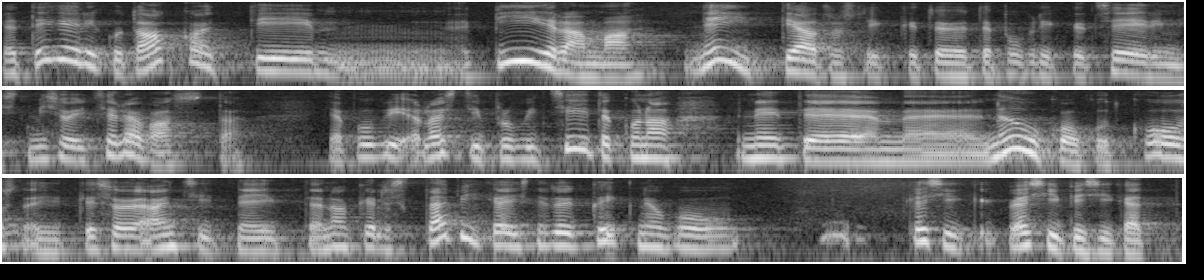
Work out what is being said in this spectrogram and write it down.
ja tegelikult hakati mm, piirama neid teaduslike tööde publikatseerimist, mis olid selle vasta ja pubi-, lasti publitseerida, kuna need mm, nõukogud koosnesid, kes andsid neid, noh, kellest läbi käis, need olid kõik nagu käsi, käsipesi kätt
